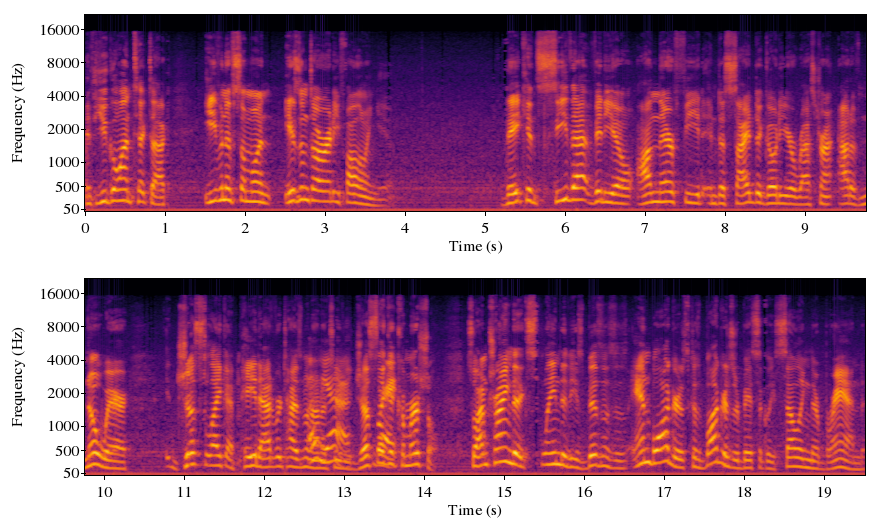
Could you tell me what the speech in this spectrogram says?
if you go on TikTok, even if someone isn't already following you, they can see that video on their feed and decide to go to your restaurant out of nowhere, just like a paid advertisement Oh, on a yeah. TV, just like a commercial. So I'm trying to explain to these businesses and bloggers, because bloggers are basically selling their brand,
